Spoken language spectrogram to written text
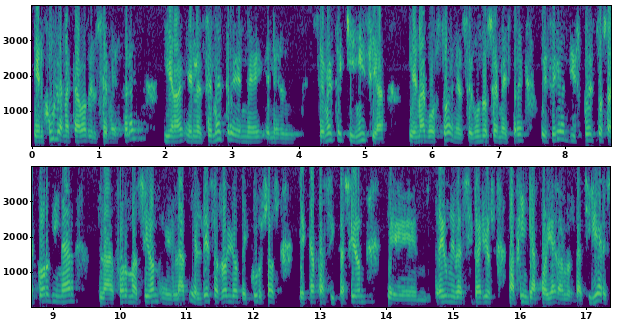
en julio han acabado el semestre y en, el semestre en, en el semestre que inicia en agosto, en el segundo semestre, estarían dispuestos a coordinar la formación, eh, el desarrollo de cursos de capacitación eh, preuniversitarios a fin de apoyar a los bachilleres.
